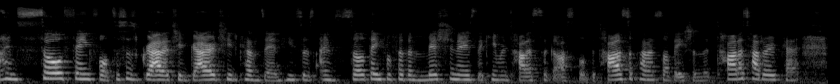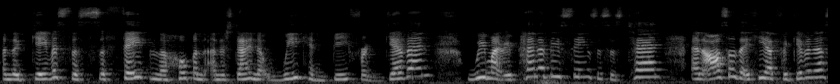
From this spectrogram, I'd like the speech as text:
I'm so thankful. This is gratitude. Gratitude comes in. He says, I'm so thankful for the missionaries that came and taught us the gospel, that taught us the plan of salvation, that taught us how to repent, and that gave us the, the faith and the hope and the understanding that we can be forgiven. We might repent of these things. This is 10. And also that he hath forgiven us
